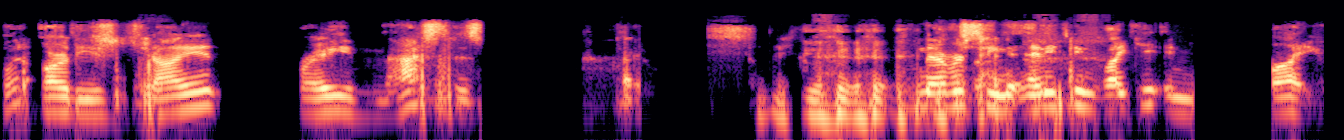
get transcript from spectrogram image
What are these giant gray masses? Never seen anything like it in life.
